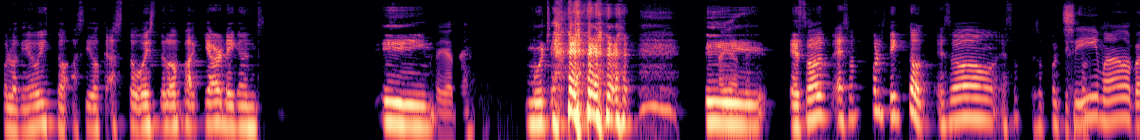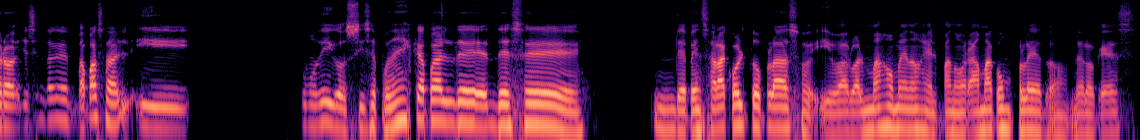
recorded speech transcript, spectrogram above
por lo que he visto, ha sido Castaways de los Backyardigans. Y Fíjate. mucha... y eso, eso es por TikTok. Eso, eso, eso es por TikTok. Sí, mano, pero yo siento que va a pasar y como digo, si se pueden escapar de, de ese de pensar a corto plazo y evaluar más o menos el panorama completo de lo que es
